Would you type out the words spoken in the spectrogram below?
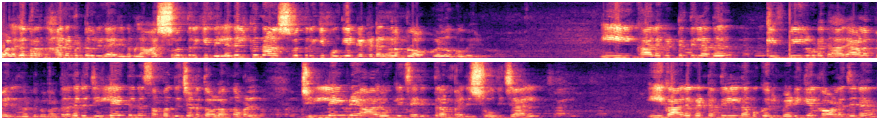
വളരെ പ്രധാനപ്പെട്ട ഒരു കാര്യം നമ്മൾ ആശുപത്രിക്ക് നിലനിൽക്കുന്ന ആശുപത്രിക്ക് പുതിയ കെട്ടിടങ്ങളും ബ്ലോക്കുകളും ഒക്കെ വരും. ഈ കാലഘട്ടത്തിൽ അത് കിഫ്ബിയിലൂടെ ധാരാളം വരുന്നുണ്ട്. ഇപ്പൊ പത്തനംതിട്ട ജില്ലയെ തന്നെ സംബന്ധിച്ചിടത്തോളം നമ്മൾ ജില്ലയുടെ ആരോഗ്യ ചരിത്രം പരിശോധിച്ചാൽ ഈ കാലഘട്ടത്തിൽ നമുക്കൊരു മെഡിക്കൽ കോളേജിന്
